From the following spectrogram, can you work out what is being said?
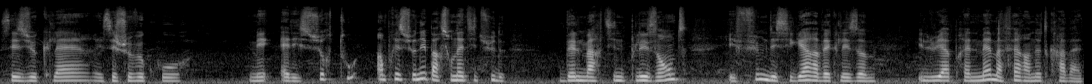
ses yeux clairs et ses cheveux courts. Mais elle est surtout impressionnée par son attitude. Del Martin plaisante et fume des cigares avec les hommes ils lui apprennent même à faire un nœud de cravate.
